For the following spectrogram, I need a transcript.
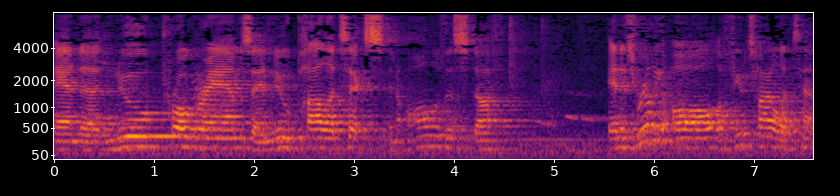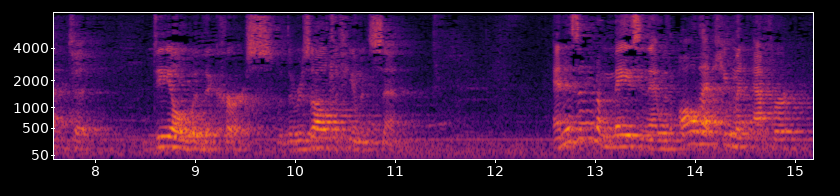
and uh, new programs and new politics and all of this stuff. And it's really all a futile attempt to deal with the curse, with the result of human sin. And isn't it amazing that with all that human effort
